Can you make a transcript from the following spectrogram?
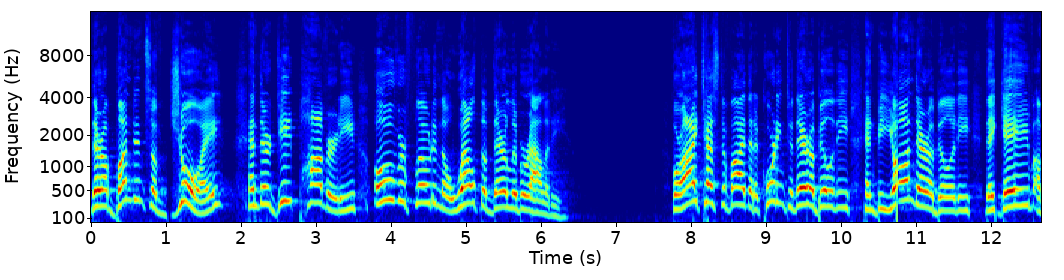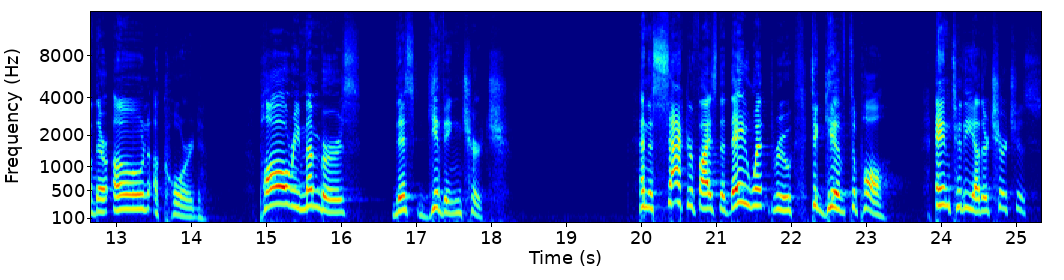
their abundance of joy and their deep poverty overflowed in the wealth of their liberality. For I testify that according to their ability and beyond their ability, they gave of their own accord. Paul remembers this giving church and the sacrifice that they went through to give to Paul and to the other churches.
